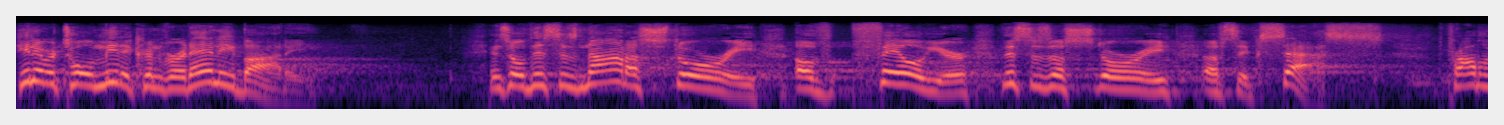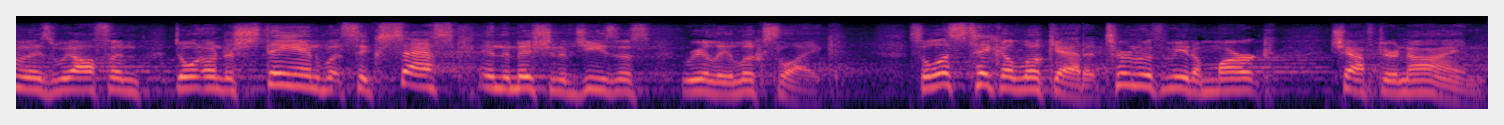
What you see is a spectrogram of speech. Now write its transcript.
He never told me to convert anybody. And so this is not a story of failure, this is a story of success. The problem is we often don't understand what success in the mission of Jesus really looks like. So let's take a look at it. Turn with me to Mark chapter 9.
